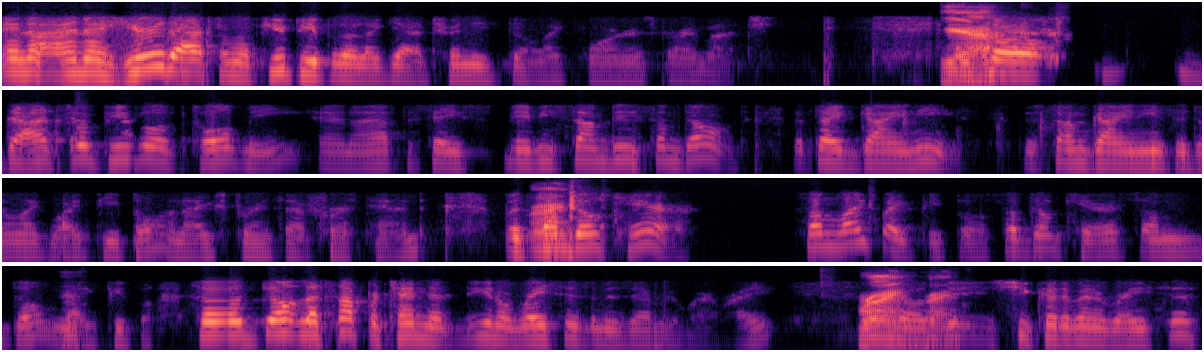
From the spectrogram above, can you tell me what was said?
And I, and I hear that from a few people. They're like, yeah, Trinis don't like foreigners very much. Yeah. And so that's what people have told me, and I have to say maybe some do, some don't. It's like Guyanese. There's some Guyanese that don't like white people, and I experienced that firsthand. But right. some don't care. Some like white people. Some don't care. Some don't mm-hmm. like people. So don't let's not pretend that you know racism is everywhere, right? Right, so right. She could have been a racist.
